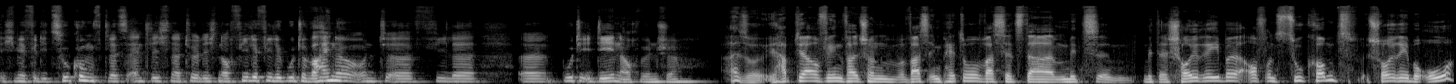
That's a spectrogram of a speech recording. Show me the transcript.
ich mir für die Zukunft letztendlich natürlich noch viele, viele gute Weine und äh, viele äh, gute Ideen auch wünsche. Also ihr habt ja auf jeden Fall schon was im Petto, was jetzt da mit, äh, mit der Scheurebe auf uns zukommt. Scheurebe O,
